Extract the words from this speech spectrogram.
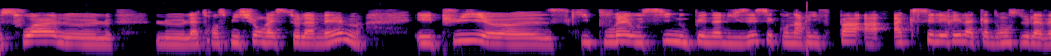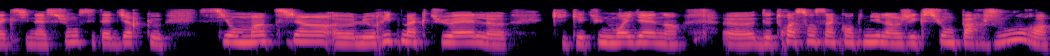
soit la transmission reste la même. Et puis ce qui pourrait aussi nous pénaliser, c'est qu'on n'arrive pas à accélérer la cadence de la vaccination, c'est-à-dire que si on maintient euh, le rythme actuel, euh, qui, est une moyenne hein, euh, de 350 000 injections par jour,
